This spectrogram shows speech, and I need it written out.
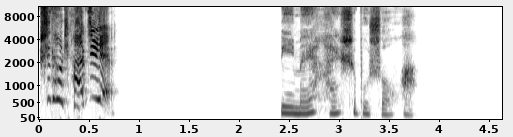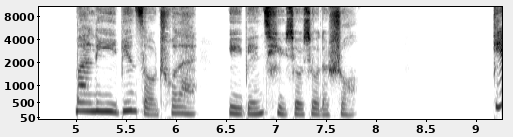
是套茶具。李梅还是不说话。曼丽一边走出来。一边气羞羞的说：“别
